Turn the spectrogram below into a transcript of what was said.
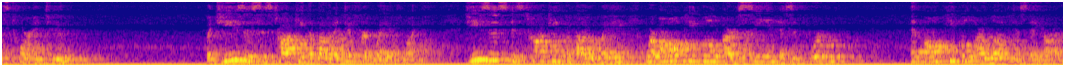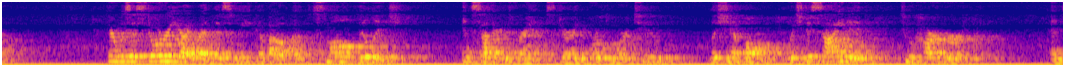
is torn in two. But Jesus is talking about a different way of life. Jesus is talking about a way where all people are seen as important and all people are loved as they are. There was a story I read this week about a small village in southern France during World War II, Le Chambon, which decided to harbor and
